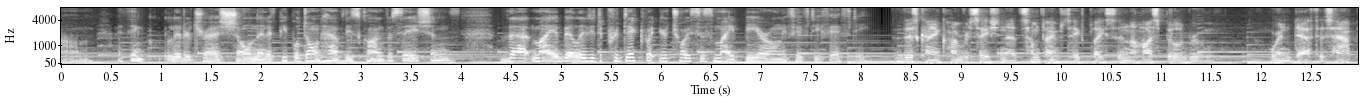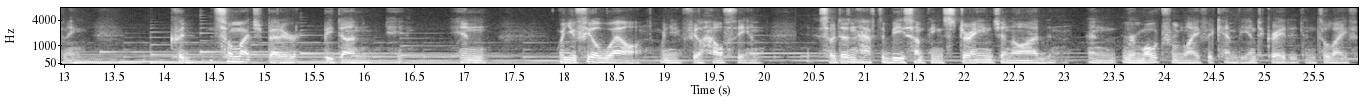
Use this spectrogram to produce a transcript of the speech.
Um, I think literature has shown that if people don't have these conversations, that my ability to predict what your choices might be are only 50-50. This kind of conversation that sometimes takes place in a hospital room when death is happening could so much better be done in, in when you feel well, when you feel healthy. And so it doesn't have to be something strange and odd and remote from life, it can be integrated into life.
